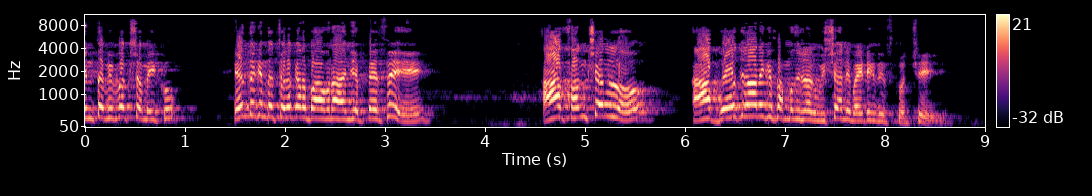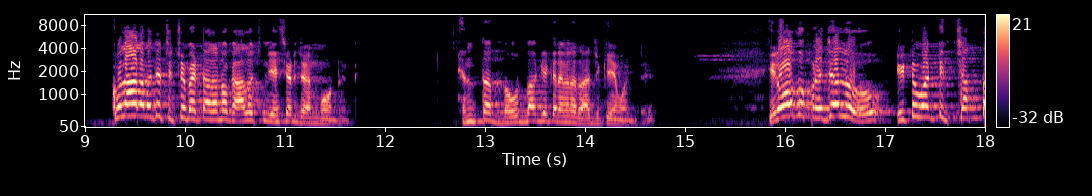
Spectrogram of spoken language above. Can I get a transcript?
ఇంత వివక్ష మీకు? ఎందుకు ఇంత చులకన భావన అని చెప్పేసి ఆ ఫంక్షన్లో ఆ భోజనానికి సంబంధించిన విషయాన్ని బయటికి తీసుకొచ్చి కులాల మధ్య చిచ్చు పెట్టాలని ఒక ఆలోచన చేశాడు జగన్మోహన్ రెడ్డి. ఎంత దౌర్భాగ్యకరమైన రాజకీయం అంటే. ఈరోజు ప్రజలు ఇటువంటి చెత్త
